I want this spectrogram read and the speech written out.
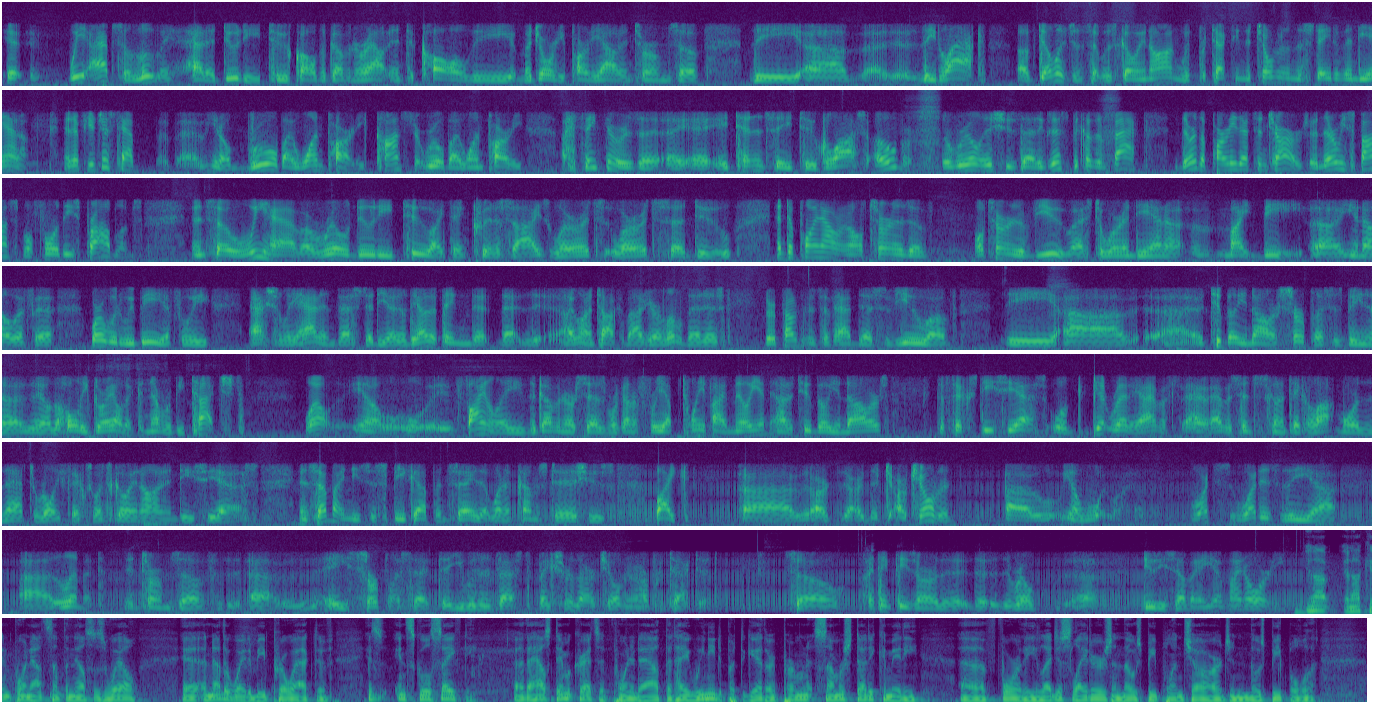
It, we absolutely had a duty to call the governor out and to call the majority party out in terms of the uh, the lack of diligence that was going on with protecting the children in the state of Indiana. And if you just have, uh, you know, rule by one party, constant rule by one party, I think there is a, a, a tendency to gloss over the real issues that exist because, in fact, they're the party that's in charge and they're responsible for these problems. And so we have a real duty to, I think, criticize where it's where it's uh, due, and to point out an alternative alternative view as to where Indiana uh, might be. Uh, you know, if uh, where would we be if we actually had invested? You the other thing that that I want to talk about here a little bit is the Republicans have had this view of the uh, uh, two billion dollar surplus as being uh, you know the holy grail that can never be touched. Well, you know, finally the governor says we're going to free up 25 million out of two billion dollars to fix DCS. Well, get ready. I have a I have a sense it's going to take a lot more than that to really fix what's going on in DCS. And somebody needs to speak up and say that when it comes to issues like uh, our our, the, our children, uh, you know, what's what is the uh, uh, limit in terms of uh, a surplus that uh, you would invest to make sure that our children are protected. So I think these are the the, the real uh, duties of a uh, minority. And I and I can point out something else as well. Uh, another way to be proactive is in school safety. the House Democrats have pointed out that hey, we need to put together a permanent summer study committee for the legislators and those people in charge and those people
